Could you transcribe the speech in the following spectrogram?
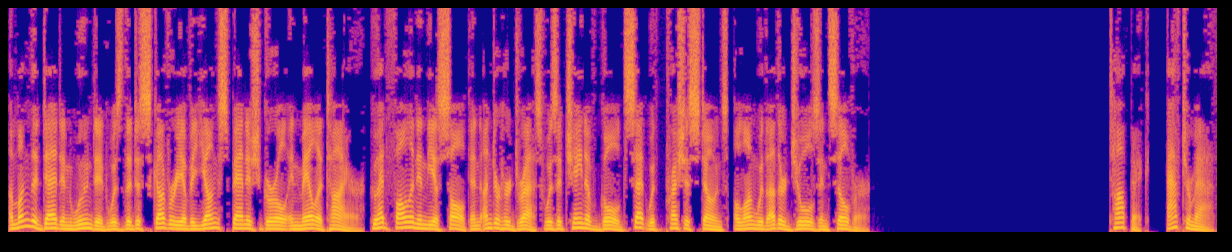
Among the dead and wounded was the discovery of a young Spanish girl in male attire, who had fallen in the assault and under her dress was a chain of gold set with precious stones, along with other jewels and silver. Aftermath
